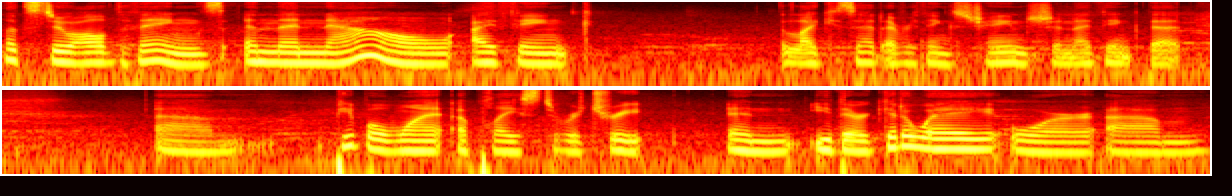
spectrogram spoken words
let's do all the things. And then now I think, like you said, everything's changed, and I think that um, people want a place to retreat and either get away or um,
